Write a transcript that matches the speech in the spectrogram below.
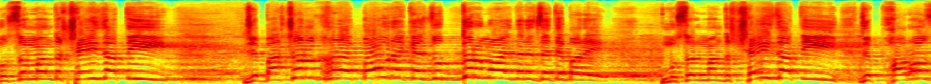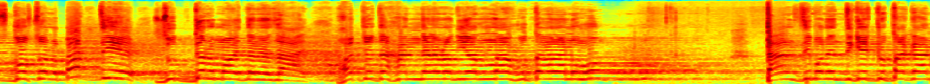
মুসলমান তো সেই জাতি যে বাসর ঘরে বউ রেখে যুদ্ধের ময়দানে যেতে পারে। মুসলমান তো সেই জাতি যে ফরজ গোসল বাদ দিয়ে যুদ্ধের ময়দানে যায়। হজরত হানজানা রাদিয়াল্লাহু তাআলা জীবনের দিকে একটু তাকান।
